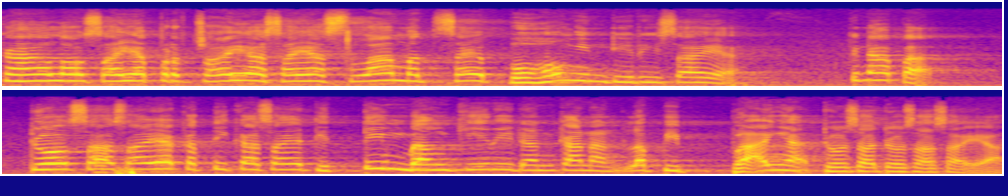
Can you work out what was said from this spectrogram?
Kalau saya percaya saya selamat, saya bohongin diri saya. Kenapa? Dosa saya ketika saya ditimbang kiri dan kanan lebih banyak dosa-dosa saya.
